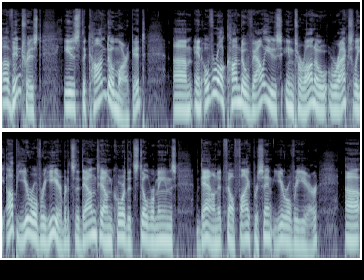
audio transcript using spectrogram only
Of interest is the condo market. Um, and overall condo values in Toronto were actually up year over year, but it's the downtown core that still remains down. It fell 5% year over year. Uh,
